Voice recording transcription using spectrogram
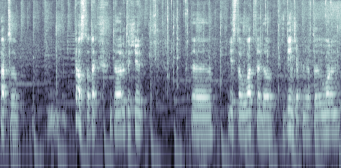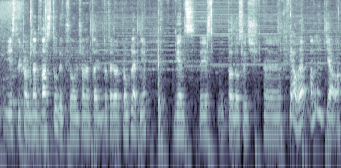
bardzo prosto, tak teoretycznie e, jest to łatwe do zdjęcia, ponieważ to jest tylko na dwa study przyłączone do tego kompletnie, więc jest to dosyć e, chwiałe, ale działa.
